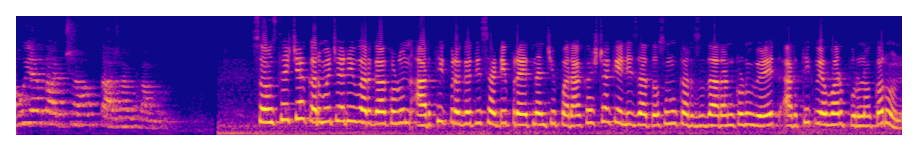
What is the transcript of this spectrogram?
पाहूयात आजच्या ताज्या घडामोडी. संस्थेच्या कर्मचारी वर्गाकडून आर्थिक प्रगतीसाठी प्रयत्नांची पराकाष्ठा केली जात असून कर्जदारांकडून वेळेत आर्थिक व्यवहार पूर्ण करून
